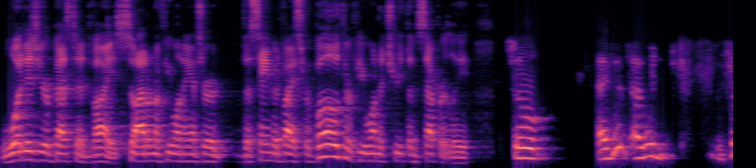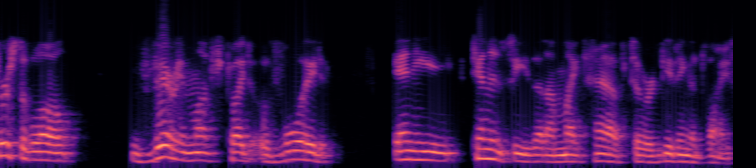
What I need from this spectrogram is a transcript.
what is your best advice? So I don't know if you want to answer the same advice for both, or if you want to treat them separately. So I would, I would first of all very much try to avoid any tendency that I might have toward giving advice.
